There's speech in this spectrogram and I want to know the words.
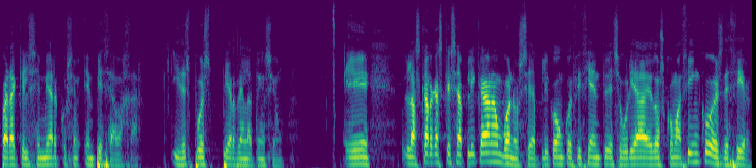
para que el semiarco se empiece a bajar. Y después pierden la tensión. Eh, las cargas que se aplicaron, bueno, se aplicó un coeficiente de seguridad de 2,5, es decir,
